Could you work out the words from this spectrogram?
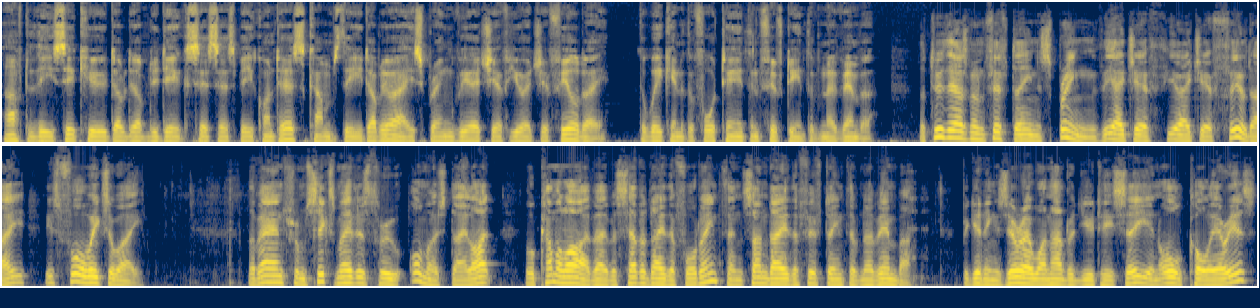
After the CQ WWDX SSB contest comes the WA Spring VHF UHF Field Day, the weekend of the 14th and 15th of November. The 2015 Spring VHF UHF Field Day is four weeks away. The bands from 6 metres through almost daylight will come alive over Saturday the 14th and Sunday the 15th of November, beginning 0100 UTC in all call areas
